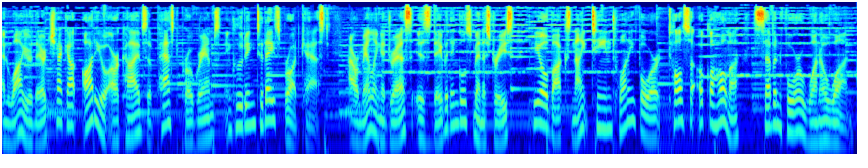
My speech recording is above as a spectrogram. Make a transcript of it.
And while you're there, check out audio archives of past programs, including today's broadcast. Our mailing address is David Ingles Ministries, P.O. Box 1924, Tulsa, Oklahoma 74101.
